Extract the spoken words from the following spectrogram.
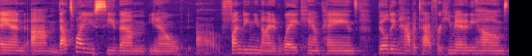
And um, that's why you see them, you know, uh, funding United Way campaigns, building Habitat for Humanity homes,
